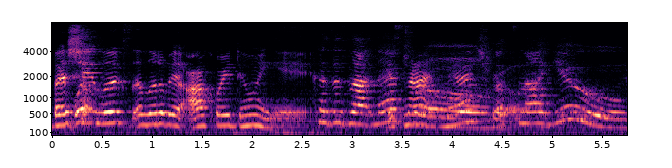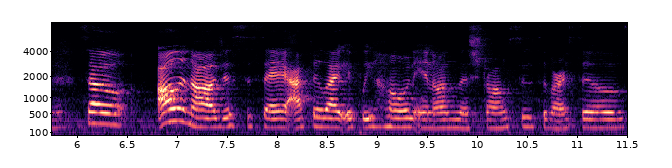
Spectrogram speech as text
But she looks a little bit awkward doing it. because it's not natural. It's not natural. It's not you. So, all in all, just to say, I feel like if we hone in on the strong suits of ourselves,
